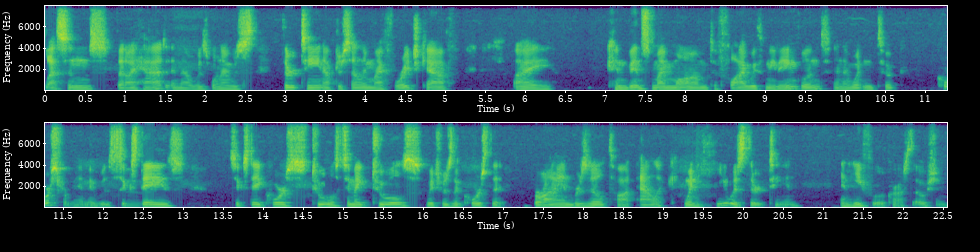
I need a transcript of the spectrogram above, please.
lessons that I had. And that was when I was 13 after selling my 4 H calf. I convinced my mom to fly with me to England, and I went and took a course from him. It was six days, six day course, tools to make tools, which was the course that Brian Brazeal taught Alec when he was 13 and he flew across the ocean.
